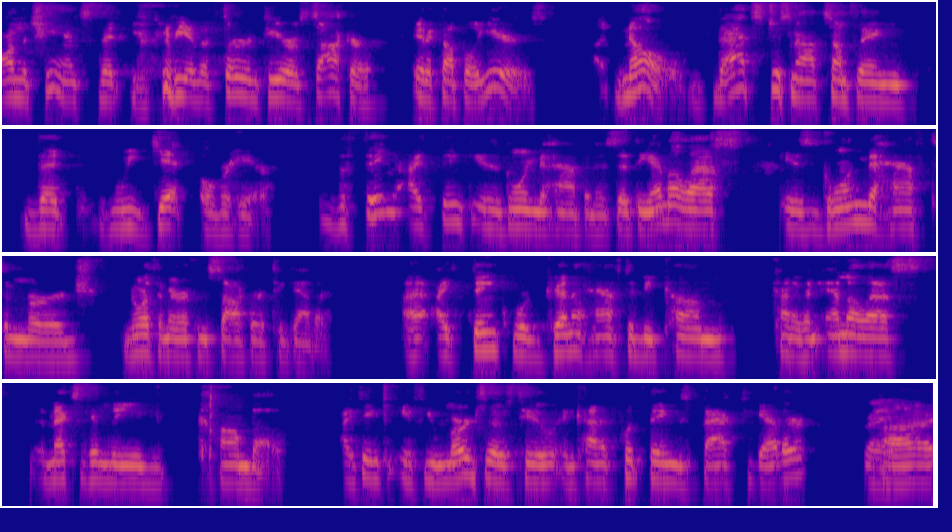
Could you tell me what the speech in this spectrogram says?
on the chance that you're going to be in the third tier of soccer in a couple of years. No, that's just not something that we get over here. The thing I think is going to happen is that the MLS is going to have to merge North American soccer together. I, I think we're going to have to become kind of an MLS Mexican League combo. I think if you merge those two and kind of put things back together, right. uh,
